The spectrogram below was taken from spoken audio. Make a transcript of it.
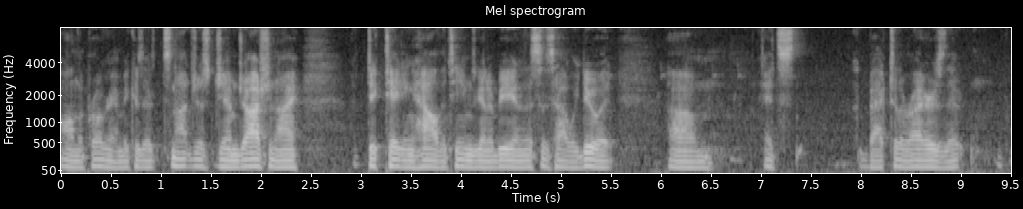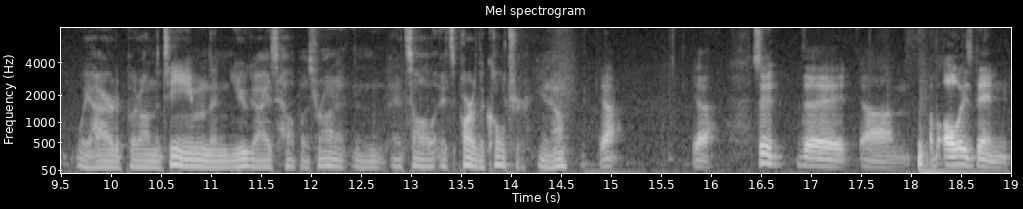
on the program. Because it's not just Jim, Josh, and I dictating how the team's going to be, and this is how we do it. Um, it's back to the riders that we hire to put on the team. Then you guys help us run it, and it's all it's part of the culture, you know. Yeah, yeah. So the um, I've always been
